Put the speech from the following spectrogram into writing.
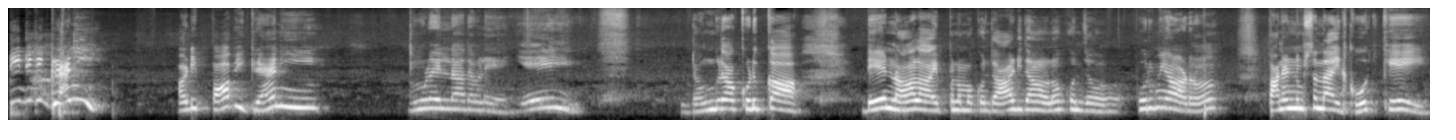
டிடிடி கிராணி. அடி பாவி கிராணி. மூளை இல்லாதவளே. ஏய். டங்குடா கொடுக்கா. டே நாளா. இப்போ நம்ம கொஞ்சம் ஆடி தான் ஆகணும். கொஞ்சம் பொறுமையாக ஆடணும். பன்னெண்டு நிமிஷம் தான் ஆயிருக்கு. ஓகே.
